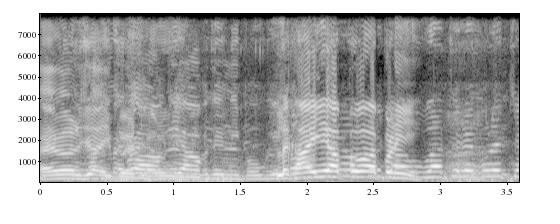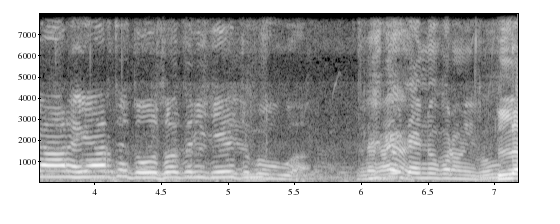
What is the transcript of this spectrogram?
ਐਵੇਂ ਉਲਝਾਈ ਬੈਠਾ ਆਪਦੀ ਆਪ ਦੇਣੀ ਪਊਗੀ। ਲਿਖਾਈ ਆਪੋ ਆਪਣੀ ਤੇਰੇ ਕੋਲੇ 4000 ਤੇ 200 ਤੇਰੀ ਜੇਬ ਚ ਪਊਗਾ। ਲਿਖਾਈ ਤੈਨੂੰ ਕਰਾਉਣੀ ਪਊ ਲੈ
